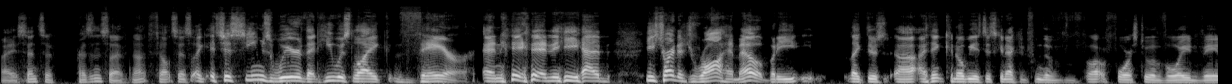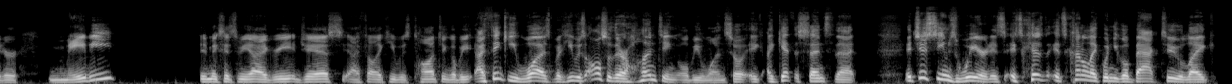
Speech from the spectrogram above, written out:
I sense a presence I've not felt since. Like it just seems weird that he was like there, and and he had he's trying to draw him out, but he like there's uh, I think Kenobi is disconnected from the v- Force to avoid Vader. Maybe didn't make sense to me. I agree, JS. I felt like he was taunting Obi. I think he was, but he was also there hunting Obi Wan. So it, I get the sense that it just seems weird. It's it's because it's kind of like when you go back to like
